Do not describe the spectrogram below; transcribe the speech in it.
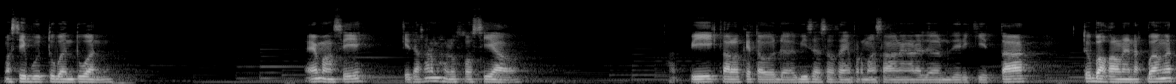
masih butuh bantuan. Emang sih, kita kan makhluk sosial. Tapi kalau kita udah bisa selesai permasalahan yang ada dalam diri kita, itu bakalan enak banget.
